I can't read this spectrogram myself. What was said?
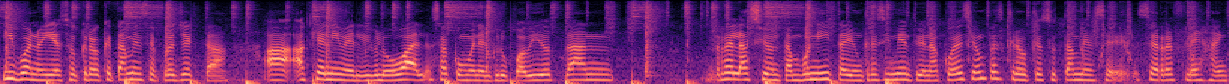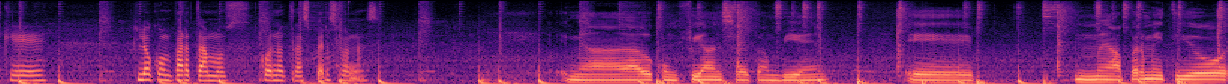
Y bueno, y eso creo que también se proyecta a, que a nivel global, o sea, como en el grupo ha habido tan relación tan bonita y un crecimiento y una cohesión, pues creo que eso también se, se refleja en que lo compartamos con otras personas. Me ha dado confianza también, eh, me ha permitido,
